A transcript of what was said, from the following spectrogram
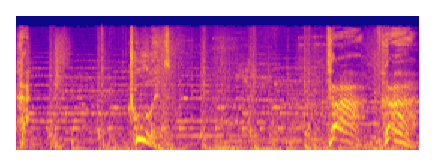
Ha! Cool it! Ha! Ha!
